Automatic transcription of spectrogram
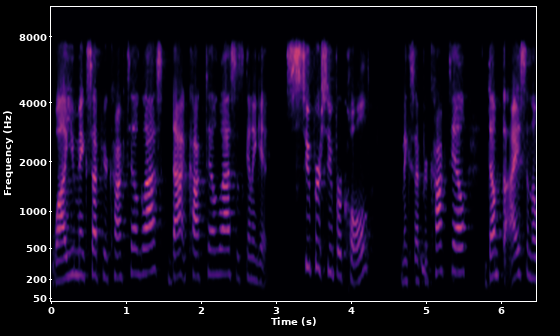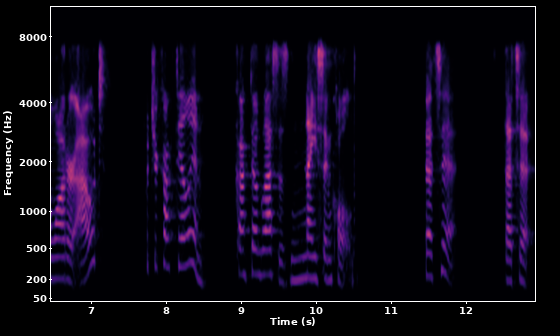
While you mix up your cocktail glass, that cocktail glass is going to get super, super cold. Mix up your cocktail, dump the ice and the water out, put your cocktail in. Cocktail glass is nice and cold. That's it. That's it.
